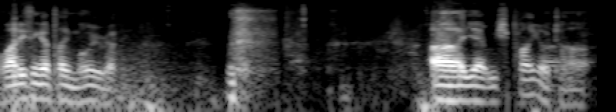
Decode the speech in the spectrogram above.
Why do you think I play Moira? uh, yeah, we should probably go top.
